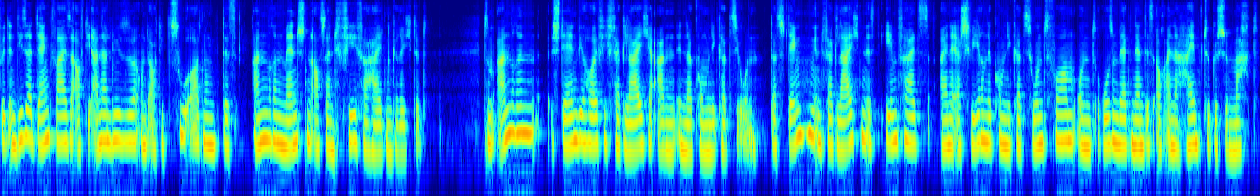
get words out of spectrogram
wird in dieser Denkweise auf die Analyse und auch die Zuordnung des anderen Menschen auf sein Fehlverhalten gerichtet. Zum anderen stellen wir häufig Vergleiche an in der Kommunikation. Das Denken in Vergleichen ist ebenfalls eine erschwerende Kommunikationsform und Rosenberg nennt es auch eine heimtückische Macht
